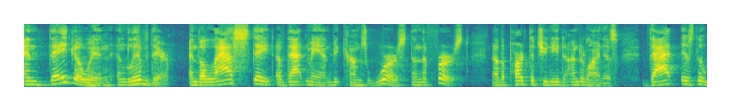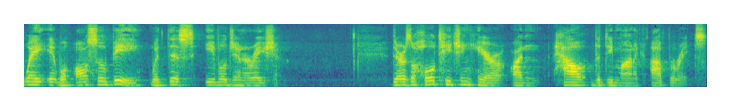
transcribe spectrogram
And they go in and live there. And the last state of that man becomes worse than the first. Now, the part that you need to underline is that is the way it will also be with this evil generation. There is a whole teaching here on how the demonic operates.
